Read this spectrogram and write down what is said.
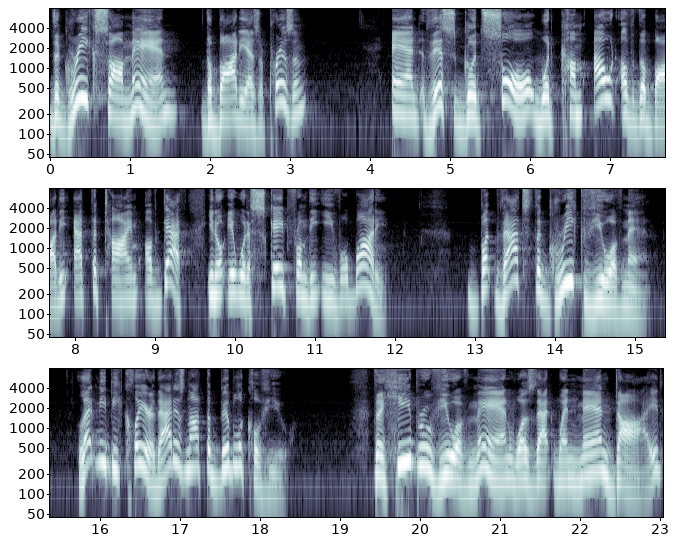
The Greeks saw man, the body, as a prison, and this good soul would come out of the body at the time of death. You know, it would escape from the evil body. But that's the Greek view of man. Let me be clear, that is not the biblical view. The Hebrew view of man was that when man died,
